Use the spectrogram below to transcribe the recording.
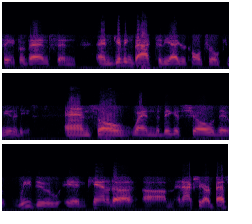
safe events and and giving back to the agricultural communities. And so when the biggest show that we do in Canada, um, and actually our best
